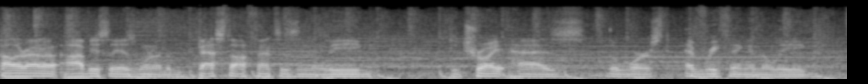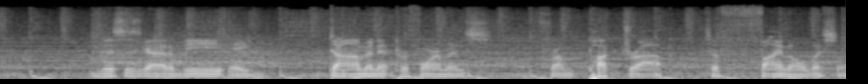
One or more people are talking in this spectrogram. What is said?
Colorado obviously has one of the best offenses in the league. Detroit has the worst everything in the league. This has got to be a dominant performance from puck drop to final whistle.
